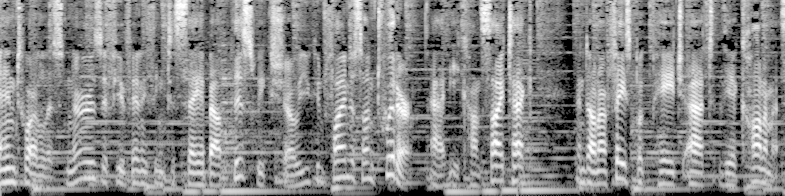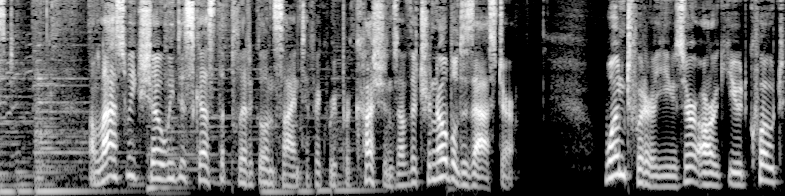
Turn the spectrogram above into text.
And to our listeners, if you have anything to say about this week's show, you can find us on Twitter at EconSciTech and on our Facebook page at The Economist. On last week's show, we discussed the political and scientific repercussions of the Chernobyl disaster. One Twitter user argued, quote,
